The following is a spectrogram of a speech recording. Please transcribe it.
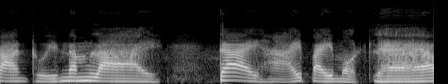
การถุยน้ำลาย ได้หายไปหมดแล้ว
